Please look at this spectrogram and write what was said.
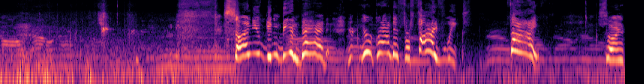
No, no, no. Son, you've been being bad. You're, you're grounded for five weeks. Five. Son,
